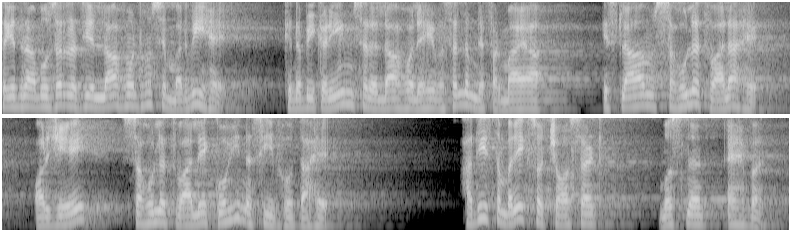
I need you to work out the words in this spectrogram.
سیدنا ابو ذر رضی اللہ عنہ سے مروی ہے کہ نبی کریم صلی اللہ علیہ وسلم نے فرمایا، اسلام سہولت والا ہے اور یہ سہولت والے کو ہی نصیب ہوتا ہے۔ حدیث نمبر 164 مسند احمد۔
